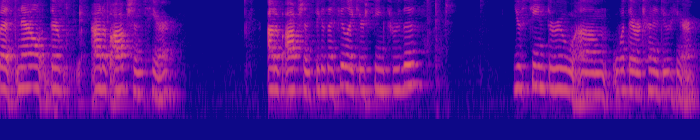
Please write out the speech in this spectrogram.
But now they're out of options here. Out of options because I feel like you're seeing through this. You've seen through um, what they were trying to do here.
